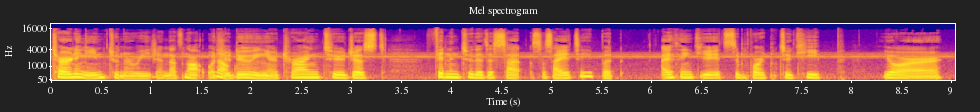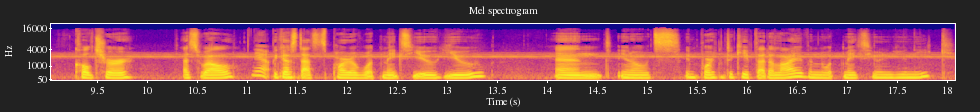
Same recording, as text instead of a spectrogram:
turning into Norwegian. That's not what No. you're doing. You're trying to just fit into the society. But I think you, it's important to keep your culture as well Yeah. because that's part of what makes you you. And you know, it's important to keep that alive and what makes you unique.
